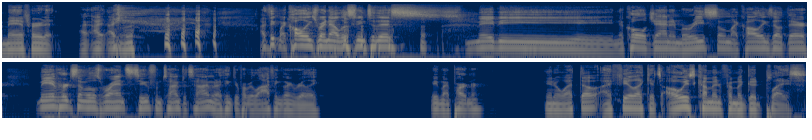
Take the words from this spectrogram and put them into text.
may have heard it. I I, I, mm-hmm. I think my colleagues right now listening to this maybe Nicole, Jan, and Maurice, some of my colleagues out there, may have heard some of those rants too from time to time, and I think they're probably laughing, going, "Really?" Maybe my partner. You know what though? I feel like it's always coming from a good place.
